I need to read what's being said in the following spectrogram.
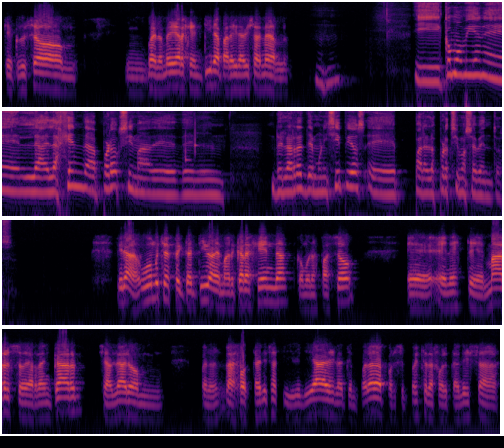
que cruzó, mm, bueno, media Argentina para ir a Villa de Merlo. ¿Y cómo viene la, agenda próxima de, de, la red de municipios eh, para los próximos eventos? Mirá, hubo mucha expectativa de marcar agenda, como nos pasó eh, en este marzo de arrancar. Se hablaron, bueno, las fortalezas y debilidades de la temporada. Por supuesto, la fortaleza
